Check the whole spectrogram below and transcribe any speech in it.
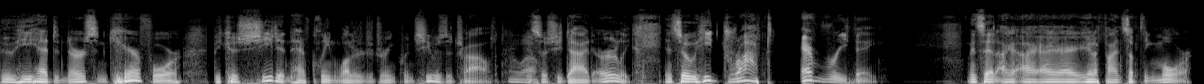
who he had to nurse and care for because she didn't have clean water to drink when she was a child Oh, wow. and so she died early and so he dropped everything and said, I, I, I, I gotta find something more.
